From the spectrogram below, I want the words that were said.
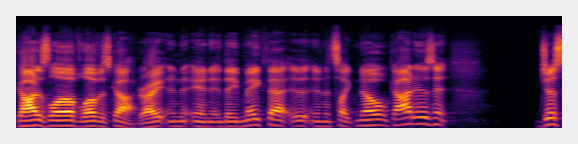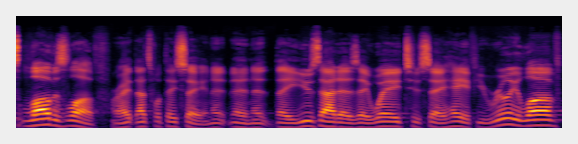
God is love, love is God, right? And, and, and they make that, and it's like, no, God isn't just love is love, right? That's what they say. And, it, and it, they use that as a way to say, hey, if you really love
